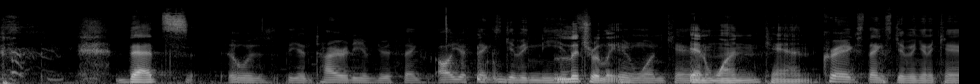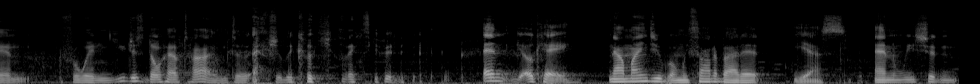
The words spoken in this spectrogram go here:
that It was the entirety of your thanks, all your Thanksgiving needs, Literally. in one can. in one can. Craig's Thanksgiving in a can for when you just don't have time to actually cook your Thanksgiving dinner. And okay, now mind you, when we thought about it, yes, and we shouldn't.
